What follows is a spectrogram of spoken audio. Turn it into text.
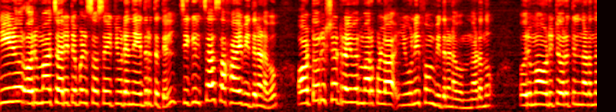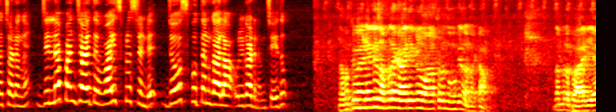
ഞീഴൂർ ഒരുമ ചാരിറ്റബിൾ സൊസൈറ്റിയുടെ നേതൃത്വത്തിൽ ചികിത്സാ സഹായ വിതരണവും ഓട്ടോറിക്ഷ ഡ്രൈവർമാർക്കുള്ള യൂണിഫോം വിതരണവും നടന്നു. ഒരുമ ഓഡിറ്റോറിയത്തിൽ നടന്ന ചടങ്ങ് ജില്ലാ പഞ്ചായത്ത് വൈസ് പ്രസിഡന്റ് ജോസ് പുത്തൻകാല ഉദ്ഘാടനം ചെയ്തു. നമുക്ക് വേണമെങ്കിൽ നമ്മുടെ കാര്യങ്ങൾ മാത്രം നോക്കി നടക്കാം. നമ്മുടെ ഭാര്യ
